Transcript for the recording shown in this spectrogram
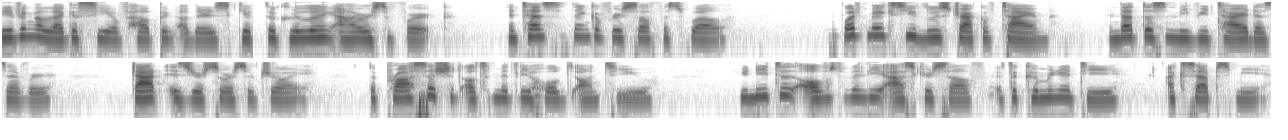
leaving a legacy of helping others give the grueling hours of work. Intends to think of yourself as well. What makes you lose track of time, and that doesn't leave you tired as ever? That is your source of joy. The process should ultimately hold on to you. You need to ultimately ask yourself if the community accepts me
